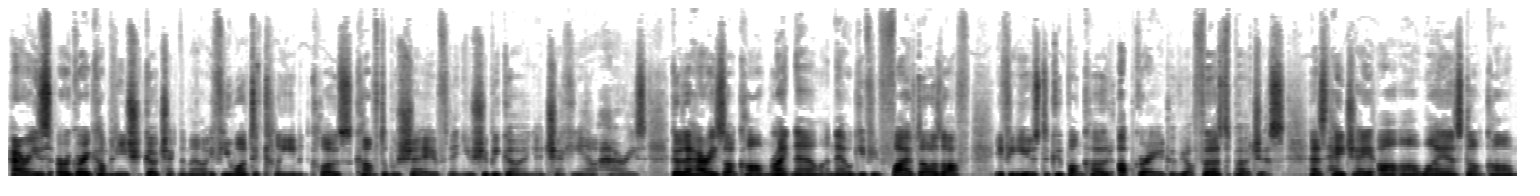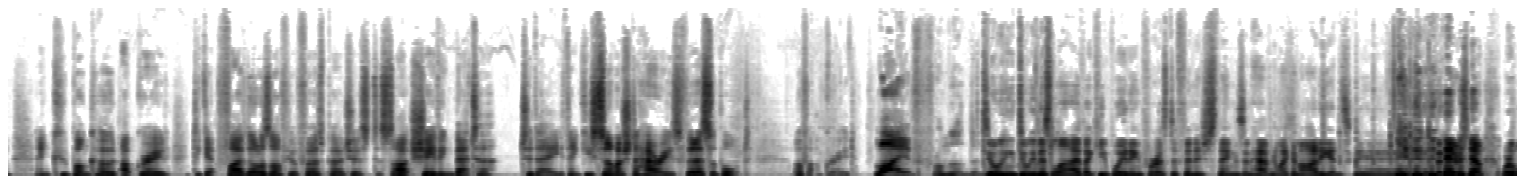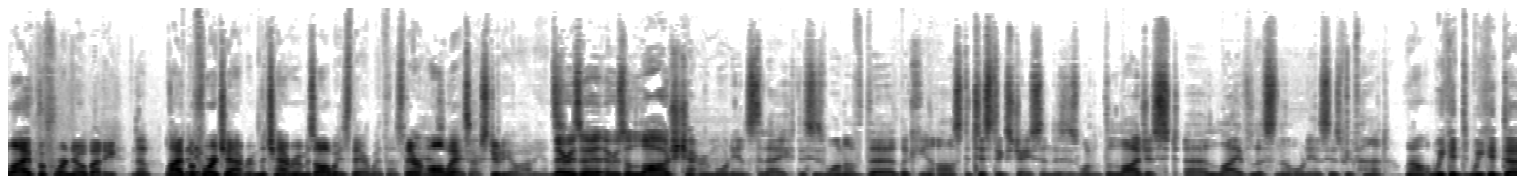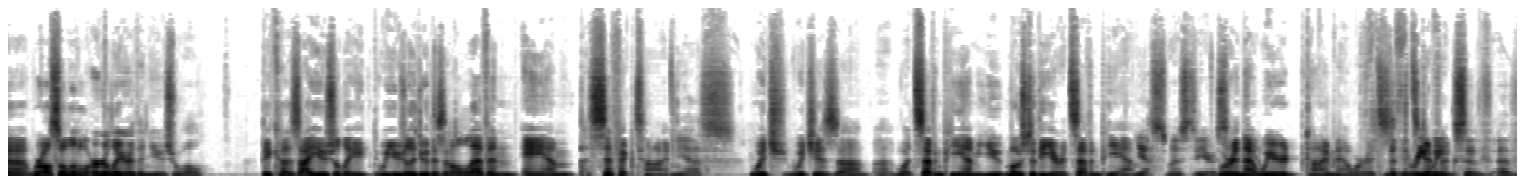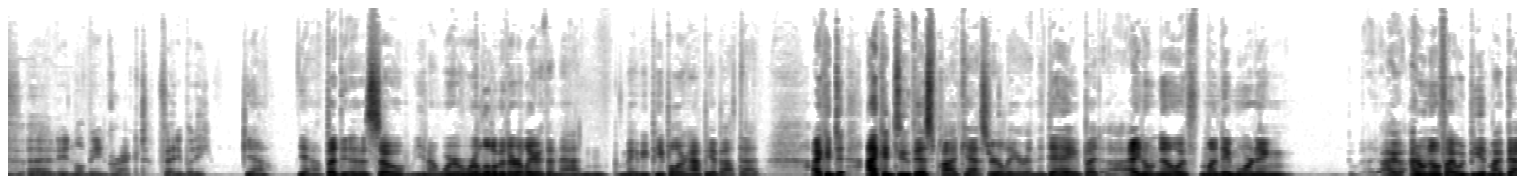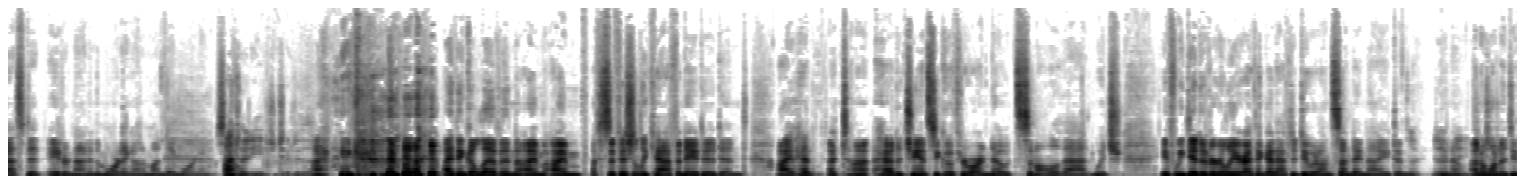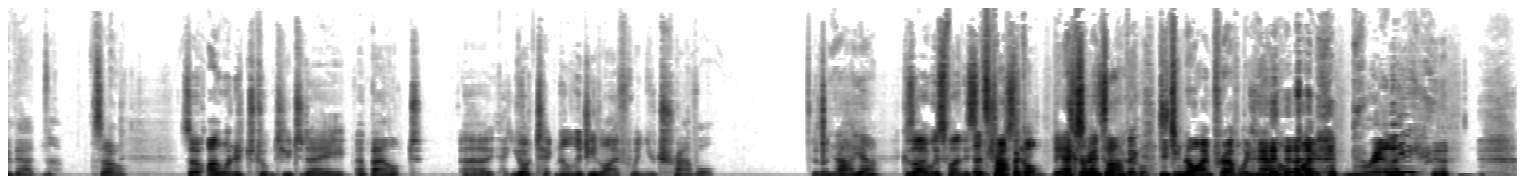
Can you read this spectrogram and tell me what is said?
Harry's are a great company. You should go check them out. If you want a clean, close, comfortable shave, then you should be going and checking out Harry's. Go to harrys.com right now and they will give you $5 off if you use the coupon code UPGRADE with your first purchase. That's H A R R Y S.com and coupon code UPGRADE to get $5 off your first purchase to start shaving better today. Thank you so much to Harry's for their support of Upgrade. Live from London. doing doing this live. I keep waiting for us to finish things and having like an audience. But there's no. We're live before nobody. Nope, live nobody. before a chat room. The chat room is always there with us. They're Yes. always our studio audience. There is a there is a large chat room audience today. This is one of the looking at our statistics, Jason. This is one of the largest uh, live listener audiences we've had. Well, we could we could uh, we're also a little earlier than usual because I usually we usually do this at 11 a.m. Pacific time. Yes, which which is uh, uh, what 7 p.m. You most of the year it's 7 p.m. Yes, most of the year. we're in that p.m. weird time now where it's the three different. weeks of of uh, it not being correct for anybody. Yeah, yeah. But uh, so you know, we're we're a little bit earlier than that, and maybe people are happy about that. I could do, I could do this podcast earlier in the day, but I don't know if Monday morning. I, I don't know if I would be at my best at eight or nine in the morning on a Monday morning. So I don't need you to do that. I think I think eleven. I'm I'm sufficiently caffeinated, and I've had a had a chance to go through our notes and all of that. Which, if we did it earlier, I think I'd have to do it on Sunday night, and no you know I don't want to do that. No. So So I wanted to talk to you today about uh, your technology life when you travel. Because yeah, yeah. I always find this That's interesting. topical. It's Excellent topic. topical. Did you know I'm traveling now? Myke? Really?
